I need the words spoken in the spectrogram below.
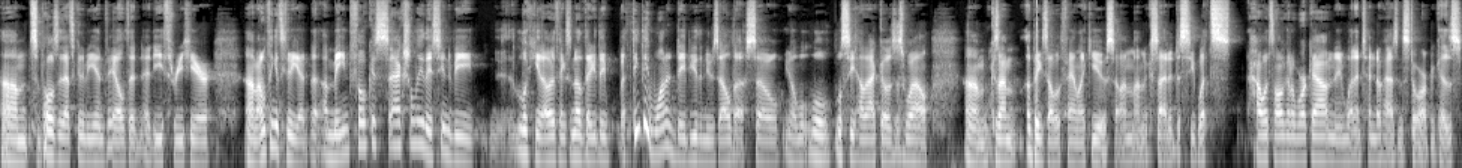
Um, supposedly, that's going to be unveiled at, at E3 here. Um, I don't think it's going to be a, a main focus. Actually, they seem to be uh, looking at other things. I know they, they I think they want to debut the new Zelda, so you know, we'll we'll, we'll see how that goes as well. Because I'm a big Zelda fan like you, so I'm I'm excited to see what's how it's all going to work out and what Nintendo has in store because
